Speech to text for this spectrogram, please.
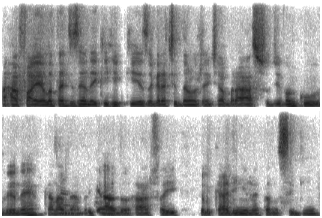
A Rafaela está dizendo aí que riqueza, gratidão, gente, abraço de Vancouver, né? Canadá. É. Obrigado, Rafa, aí, pelo carinho, né? Tá nos seguindo.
